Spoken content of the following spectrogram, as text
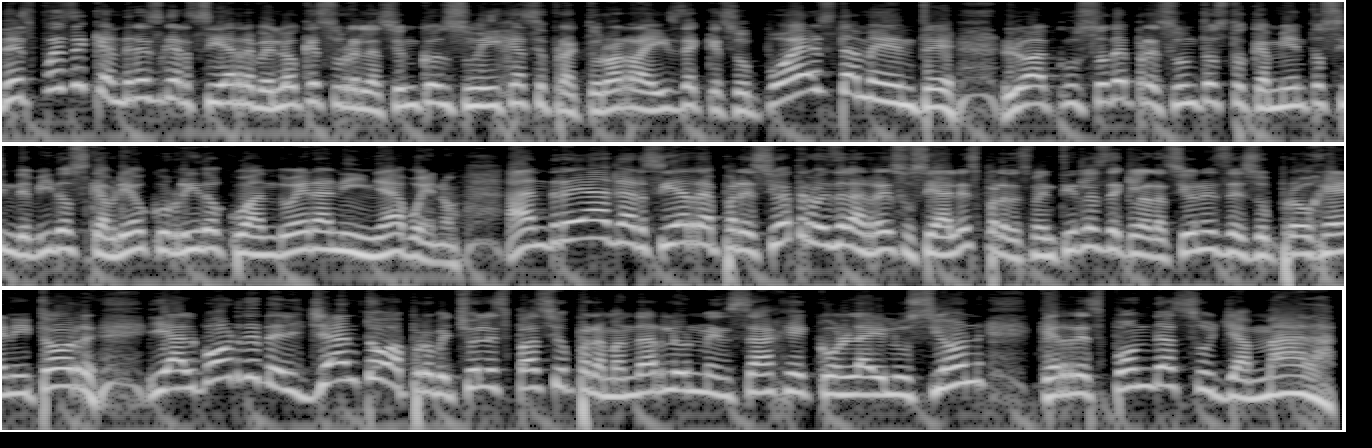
después de que Andrés García reveló que su relación con su hija se fracturó a raíz de que supuestamente lo acusó de presuntos tocamientos indebidos que habría ocurrido cuando era niña, bueno, Andrea García reapareció a través de las redes sociales para desmentir las declaraciones de su progenitor y al borde del llanto aprovechó el espacio para mandarle un mensaje con la ilusión que responda a su llamada,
